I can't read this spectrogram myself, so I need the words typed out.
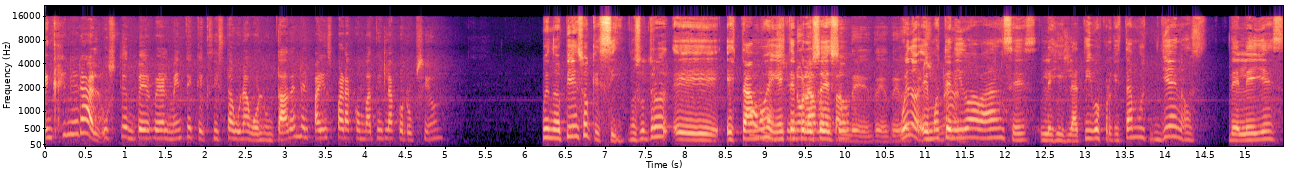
en general, ¿usted ve realmente que exista una voluntad en el país para combatir la corrupción? Bueno, pienso que sí. Nosotros eh, estamos en este proceso. bueno, hemos tenido avances legislativos porque estamos llenos de leyes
